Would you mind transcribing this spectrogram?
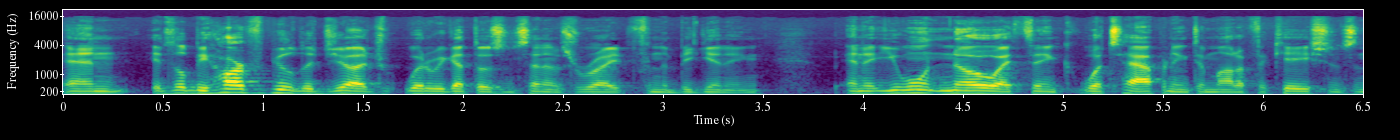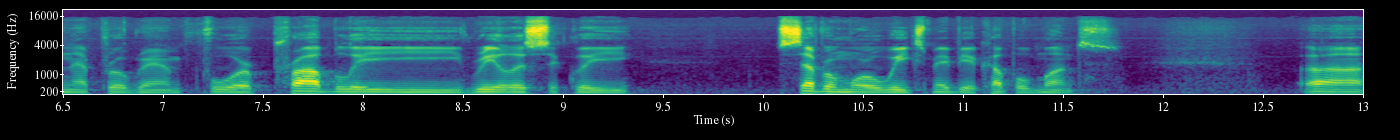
And it'll be hard for people to judge whether we got those incentives right from the beginning. And it, you won't know, I think, what's happening to modifications in that program for probably realistically several more weeks, maybe a couple months. Uh,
